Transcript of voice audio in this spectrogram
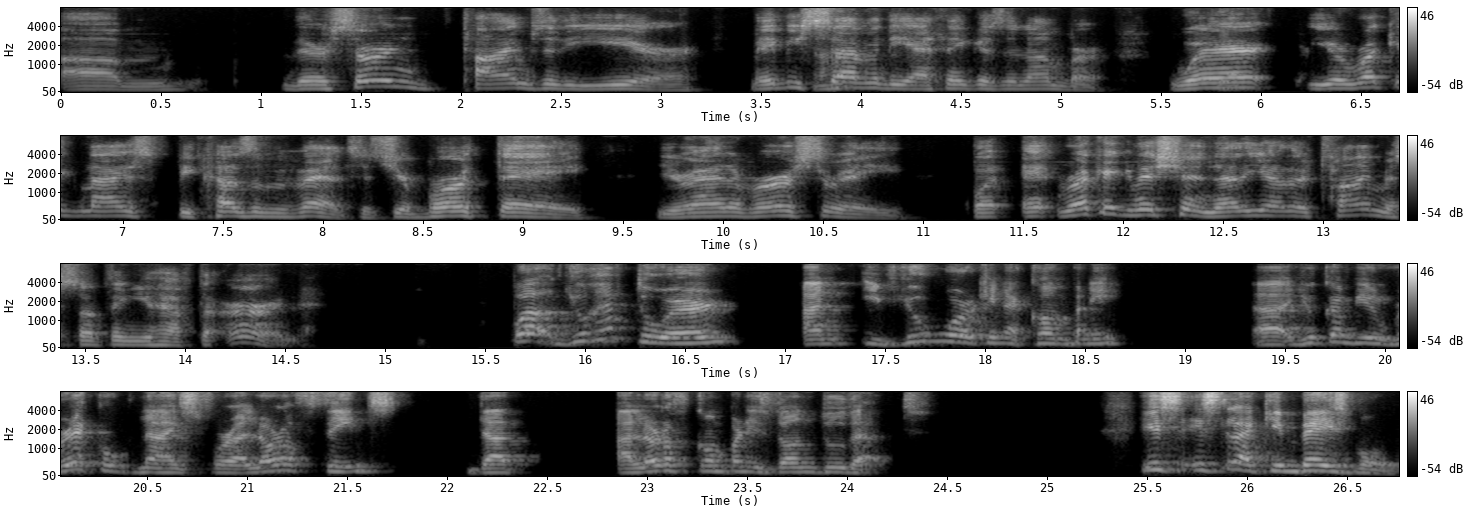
um, there are certain times of the year, maybe Uh-huh. 70, I think is the number, where you're recognized because of events. It's your birthday, your anniversary, but recognition any other time is something you have to earn. Well, you have to earn, and if you work in a company, uh, you can be recognized for a lot of things that a lot of companies don't do that. It's, it's like in baseball,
